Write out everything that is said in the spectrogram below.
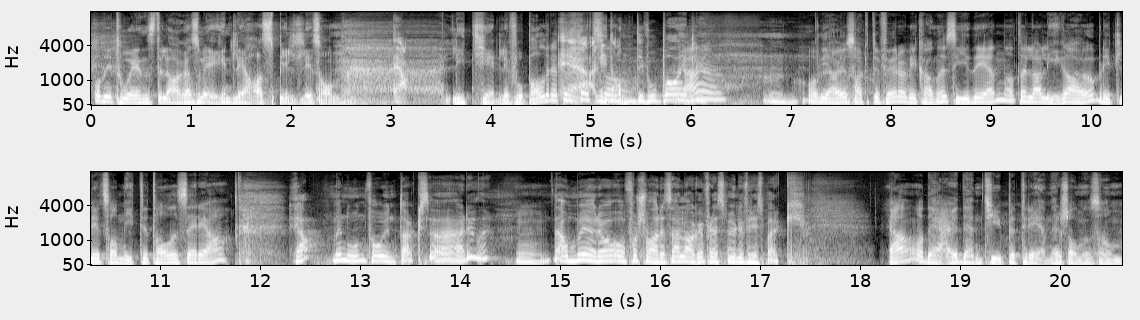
Og de to eneste lagene som egentlig har spilt litt sånn ja, litt kjedelig fotball, rett og slett. ja litt antifotball, egentlig. ja. Og vi har jo sagt det før, og vi kan jo si det igjen, at La Liga har jo blitt litt sånn 90-tallet Serie A. Ja, med noen få unntak, så er det jo det. Det er om å gjøre å forsvare seg og lage flest mulig frispark. Ja, og det er jo den type trener, sånne som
